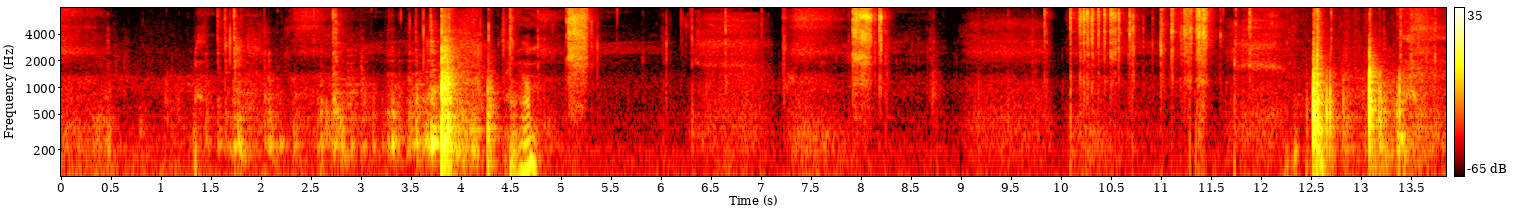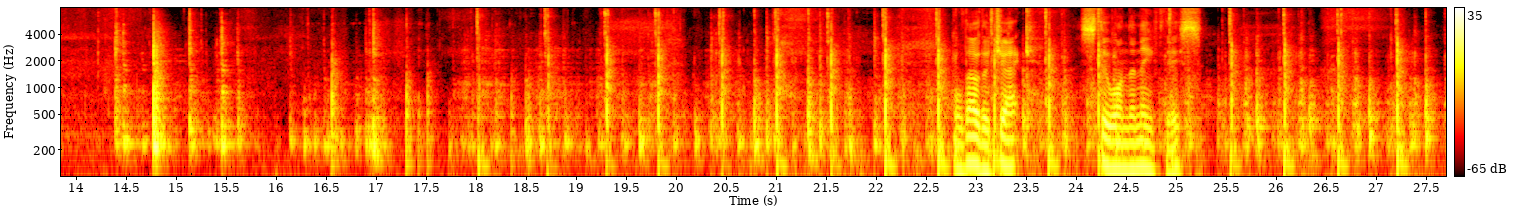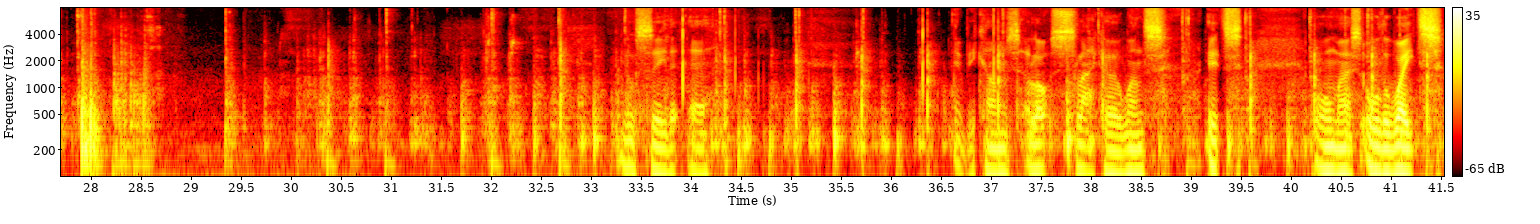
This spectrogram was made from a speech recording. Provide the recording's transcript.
although the jack is still underneath this. You'll see that there. It becomes a lot slacker once it's almost all the weights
